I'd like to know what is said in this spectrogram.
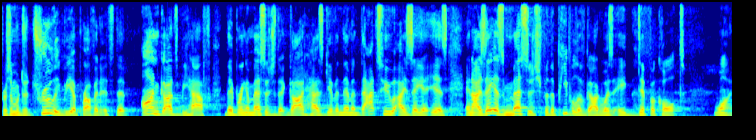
For someone to truly be a prophet, it's that on God's behalf, they bring a message that God has given them. And that's who Isaiah is. And Isaiah's message for the people of God was a difficult one.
